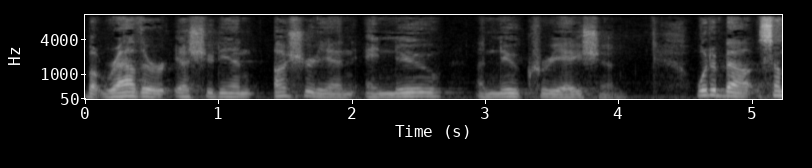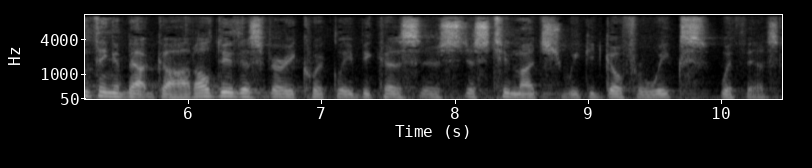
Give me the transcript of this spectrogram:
but rather ushered in, ushered in a new, a new creation. What about something about God? I'll do this very quickly because there's just too much. We could go for weeks with this.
